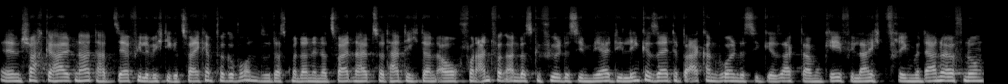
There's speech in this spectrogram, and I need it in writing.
In Schach gehalten hat, hat sehr viele wichtige Zweikämpfe gewonnen, sodass man dann in der zweiten Halbzeit hatte ich dann auch von Anfang an das Gefühl, dass sie mehr die linke Seite beackern wollen, dass sie gesagt haben, okay, vielleicht kriegen wir da eine Öffnung.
